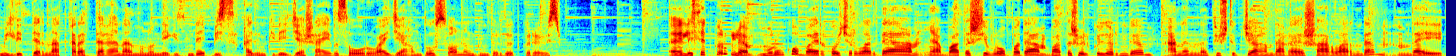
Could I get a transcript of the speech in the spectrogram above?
милдеттерин аткарат дагы анан мунун негизинде биз кадимкидей жашайбыз оорубай жагымдуу сонун күндөрдү өткөрөбүз. Э, элестеткөргүлө мурунку байыркы учурларда батыш европада батыш өлкөлөрүндө анын түштүк жагындагы шаарларында мындай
